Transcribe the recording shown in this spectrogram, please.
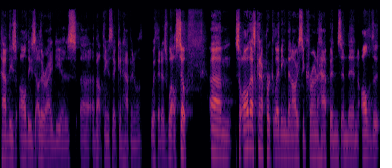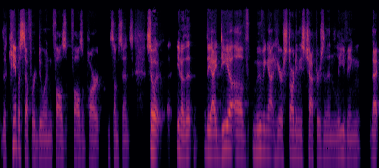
have these all these other ideas uh, about things that can happen with, with it as well. So um, so all that's kind of percolating then obviously corona happens and then all the, the campus stuff we're doing falls falls apart in some sense. So you know the the idea of moving out here starting these chapters and then leaving that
